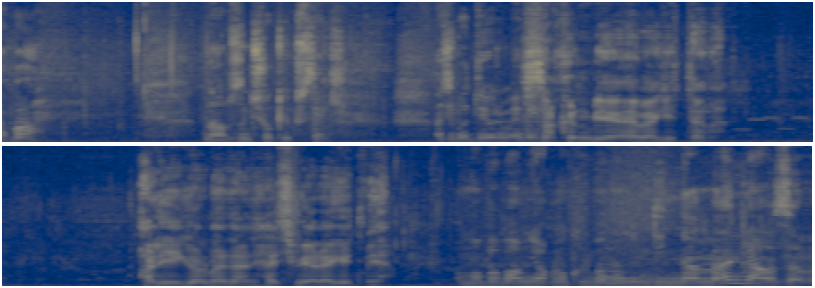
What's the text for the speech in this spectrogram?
Baba, nabzın çok yüksek. Acaba diyorum eve git. Sakın bir eve git deme. Ali'yi görmeden hiçbir yere gitmeye. Ama babam yapma kurban olayım dinlenmen lazım.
